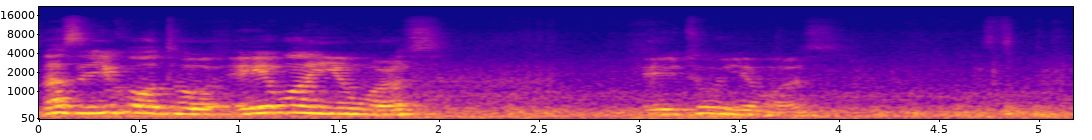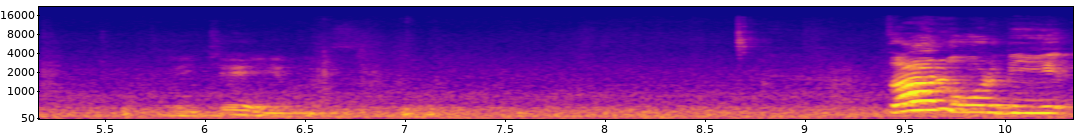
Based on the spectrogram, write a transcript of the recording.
That's equal to A1 inverse, A2 inverse, AJ inverse. That would be,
